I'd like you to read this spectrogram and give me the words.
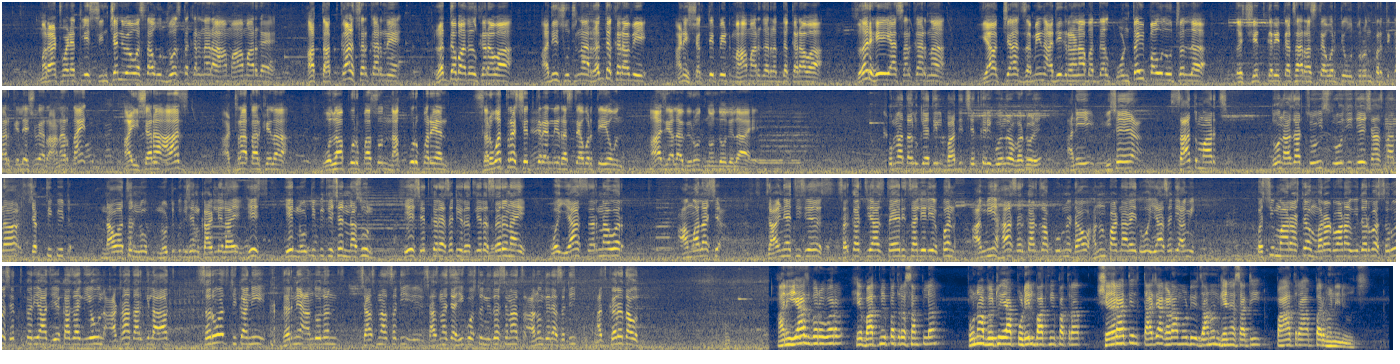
मराठवाड्यातली सिंचन व्यवस्था उद्ध्वस्त करणारा हा महामार्ग आहे. हा तात्काळ सरकारने रद्दबादल करावा अधिसूचना रद्द करावी आणि शक्तीपीठ महामार्ग रद्द करावा. जर हे या सरकारनं याच्या जमीन अधिग्रहणाबद्दल कोणतंही पाऊल उचललं तर शेतकरी त्याचा रस्त्यावरती उतरून प्रतिकार केल्याशिवाय राहणार नाहीत. हा इशारा आज अठरा तारखेला कोल्हापूरपासून नागपूरपर्यंत सर्वत्र शेतकऱ्यांनी रस्त्यावरती येऊन आज याला विरोध नोंदवलेला आहे. पूर्णा तालुक्यातील बाधित शेतकरी गोविंदराव घाटोळे आणि विषय सात मार्च दोन हजार चोवीस रोजी जे शासनानं शक्तीपीठ नावाचं नो नोटिफिकेशन काढलेलं आहे हे हे नोटिफिकेशन नसून हे शेतकऱ्यासाठी रचलेलं सरण आहे व या सरणावर आम्हाला श जाळण्याची शे सरकारची आज तयारी चाललेली आहे पण आम्ही हा सरकारचा पूर्ण डाव हाणून पाडणार आहेत व यासाठी आम्ही पश्चिम महाराष्ट्र मराठवाडा विदर्भ सर्व शेतकरी आज एका जागी येऊन अठरा तारखेला आज सर्वच ठिकाणी धरणे आंदोलन शासनासाठी शासनाच्या ही गोष्ट निदर्शनास आणून देण्यासाठी आज करत आहोत. आणि याचबरोबर हे बातमीपत्र संपलं. पुन्हा भेटूया पुढील बातमीपत्रात. शहरातील ताज्या घडामोडी जाणून घेण्यासाठी पाहत राहा परभणी न्यूज.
